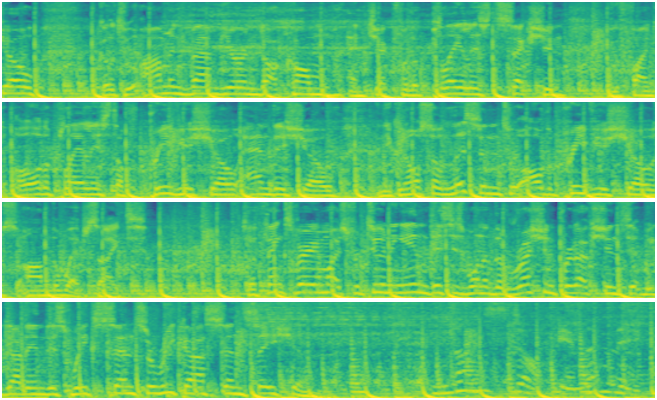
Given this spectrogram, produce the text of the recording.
Show, go to arminvanbuuren.com and check for the playlist section. You'll find all the playlists of previous show and this show, and you can also listen to all the previous shows on the website. So thanks very much for tuning in. This is one of the Russian productions that we got in this week's Sensorica Sensation. Non-stop in the mix.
